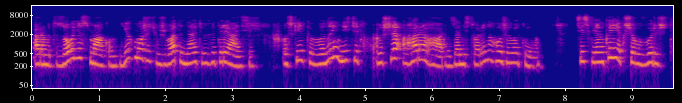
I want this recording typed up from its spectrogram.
Ароматизовані смаком, їх можуть вживати навіть вегетаріанці, оскільки вони містять лише агар-агар замість тваринного желатину. Ці склянки, якщо ви вирішите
